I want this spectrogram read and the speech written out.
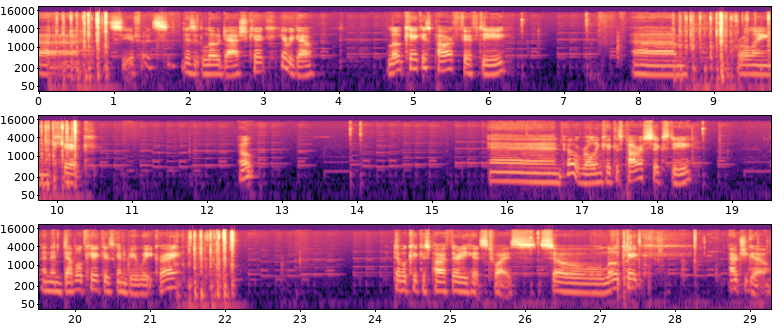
Uh, let's see if it's is it low dash kick. Here we go. Low kick is power 50. Um, rolling kick. Oh. And oh, rolling kick is power 60. And then double kick is going to be weak, right? Double kick is power 30 hits twice. So low kick, out you go.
